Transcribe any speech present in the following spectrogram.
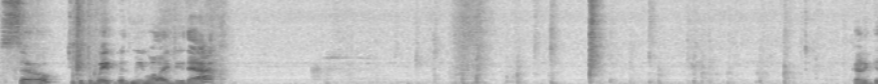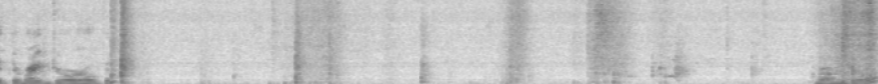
so, you get to wait with me while I do that. Got to get the right drawer open. Wrong drawer.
